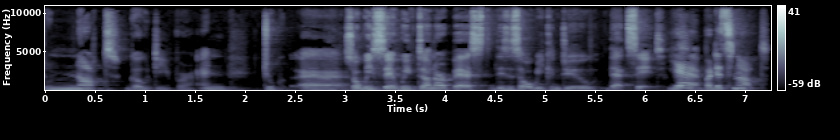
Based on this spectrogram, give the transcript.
to not go deeper and to. Uh, so we say we've done our best, this is all we can do, that's it. Yeah, but it's not.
